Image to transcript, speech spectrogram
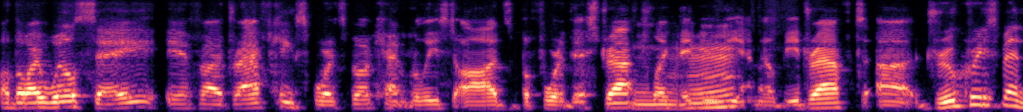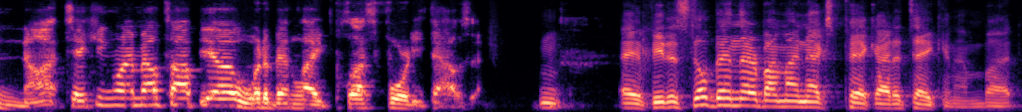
Although I will say, if uh, DraftKings Sportsbook had released odds before this draft, mm-hmm. like they do the MLB draft, uh, Drew Creasman not taking Raimel Tapia would have been like plus 40,000. Mm. Hey, if he'd have still been there by my next pick, I'd have taken him. But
